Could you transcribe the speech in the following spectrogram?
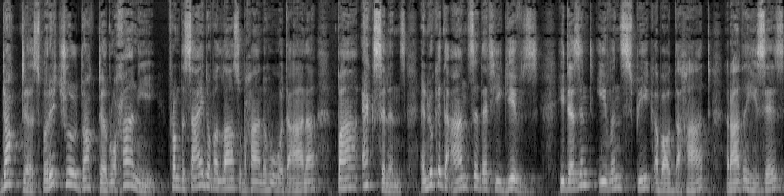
doctor, spiritual doctor, Ruhani, from the side of Allah subhanahu wa ta'ala par excellence. And look at the answer that he gives. He doesn't even speak about the heart, rather, he says,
